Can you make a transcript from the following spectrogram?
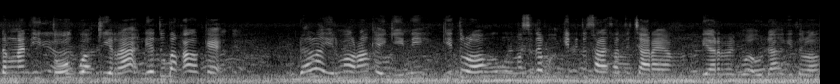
dengan itu gue kira dia tuh bakal kayak udahlah Irma orang kayak gini. Gitu loh. Maksudnya mungkin itu salah satu cara yang biar gue udah gitu loh.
